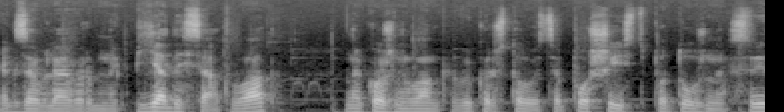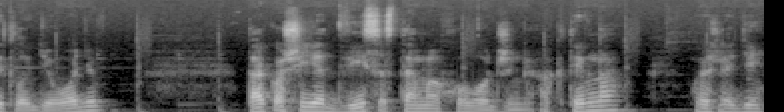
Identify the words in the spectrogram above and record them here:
як заявляє виробник, 50 Вт. На кожній лампі використовується по 6 потужних світлодіодів. Також є дві системи охолодження: активна в вигляді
